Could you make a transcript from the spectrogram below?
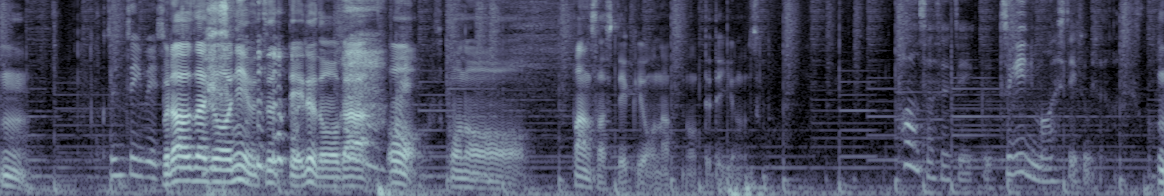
うん。全然イメージ。ブラウザ上に映っている動画を、はい。このパンさせていくようなのってできるんですかパンさせていく。次に回していくみたいな感じですか？う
